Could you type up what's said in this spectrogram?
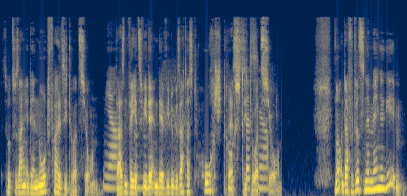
sozusagen in der Notfallsituation. Ja. Da sind wir jetzt mhm. wieder in der, wie du gesagt hast, Hochstresssituation. Hochstress, ja. Ne, und dafür wird es eine Menge geben.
